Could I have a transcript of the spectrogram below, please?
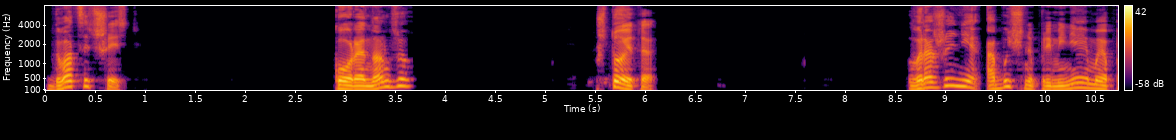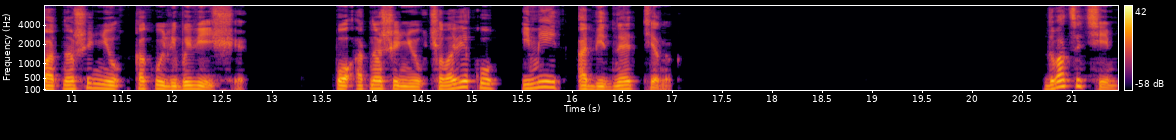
Двадцать шесть. Коренанзу? Что это? Выражение, обычно применяемое по отношению к какой-либо вещи, по отношению к человеку имеет обидный оттенок. 27.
